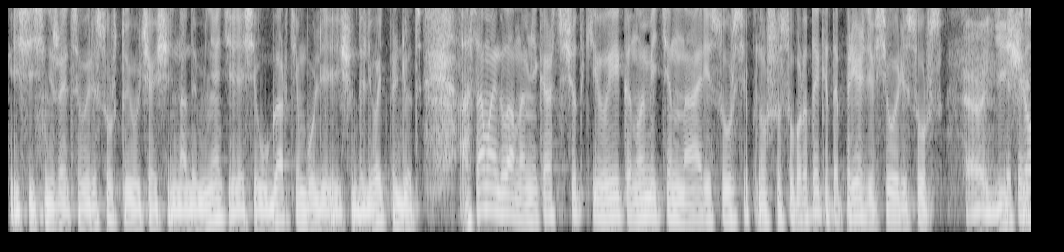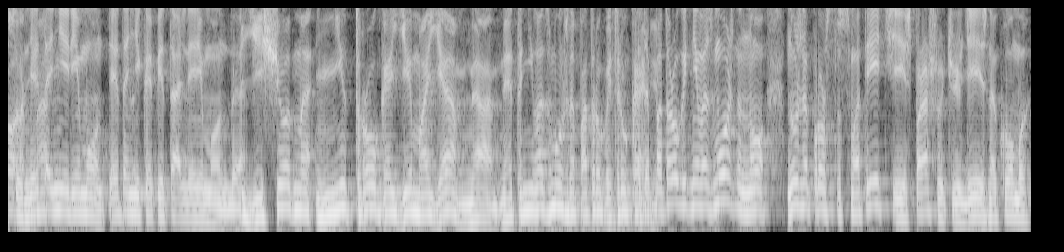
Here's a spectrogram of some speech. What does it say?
если снижается его ресурс, то его чаще надо менять, или если угар, тем более, еще доливать придется. А самое главное, мне кажется, все-таки вы экономите на ресурсе, потому что Супротек это прежде всего ресурс. Э, это, еще ресурс. одна- это не ремонт, это не капитальный ремонт, да. Еще одна нетрогаемая. А, Это невозможно потрогать руками. Это потрогать невозможно, но нужно просто смотреть и спрашивать у людей, знакомых,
